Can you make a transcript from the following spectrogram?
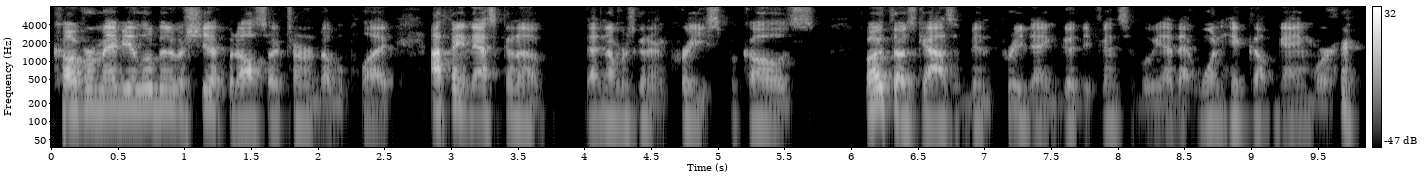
cover maybe a little bit of a shift, but also turn a double play. I think that's gonna that number is gonna increase because both those guys have been pretty dang good defensively. We had that one hiccup game where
